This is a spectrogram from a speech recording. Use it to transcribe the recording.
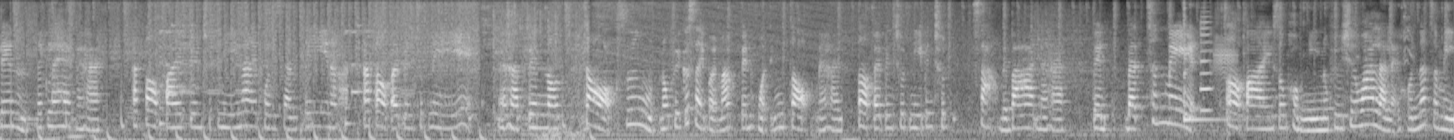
เล่นแรกๆนะคะอะต่อไปเป็นชุดนี้นายพลแซนตี้นะคะอะต่อไปเป็นชุดนี้นะคะ เป็นน้องจอก ซึ่งน้องฟิวก็ใส่บ่อยมาก เป็นหัวจิ้งจอกนะคะ ต่อไปเป็นชุดนี้เป็นชุดสาวในบ้านนะคะ เป็นแบทเทิลเมดต่อไปทรงผมนี้น้องฟิวเชื่อว่าหลายๆ คนน่าจะมี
